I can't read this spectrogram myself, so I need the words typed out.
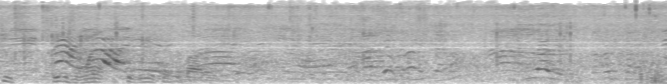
he, he just went. He didn't think about it.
